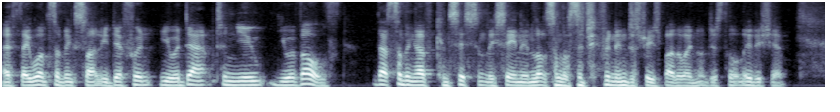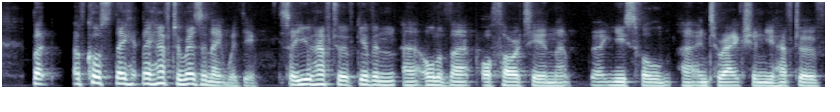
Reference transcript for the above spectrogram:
if they want something slightly different, you adapt and you you evolve. That's something I've consistently seen in lots and lots of different industries, by the way, not just thought leadership. But of course, they they have to resonate with you. So you have to have given uh, all of that authority and that, that useful uh, interaction. You have to have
